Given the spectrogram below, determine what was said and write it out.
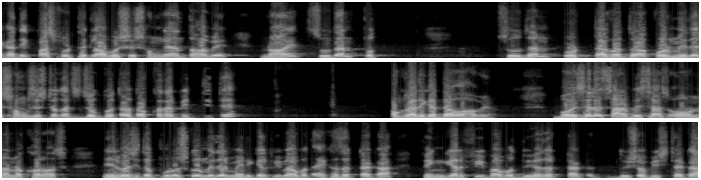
একাধিক পাসপোর্ট থাকলে অবশ্যই সঙ্গে আনতে হবে। নয়, সুদান সুদান প্রত্যাগত কর্মীদের সংশ্লিষ্ট কাজে যোগ্যতা ও দক্ষতার ভিত্তিতে অগ্রাধিকার দেওয়া হবে। বরিশালের সার্ভিস চার্জ ও অন্যান্য খরচ, নির্বাচিত পুরুষ কর্মীদের মেডিকেল ফি বাবদ এক হাজার টাকা, ফিঙ্গার ফি বাবদ দুই হাজার টাকা, দুইশো বিশ টাকা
